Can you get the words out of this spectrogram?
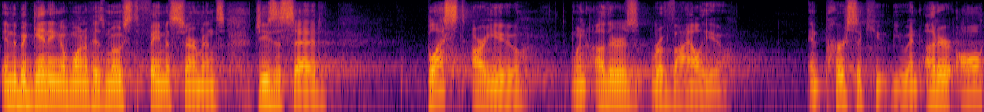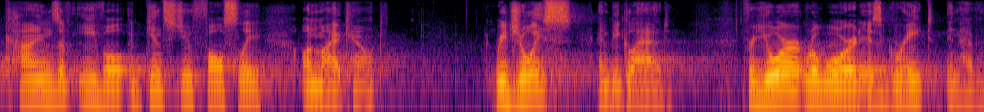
in the beginning of one of his most famous sermons, Jesus said, Blessed are you when others revile you and persecute you and utter all kinds of evil against you falsely on my account. Rejoice and be glad, for your reward is great in heaven.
